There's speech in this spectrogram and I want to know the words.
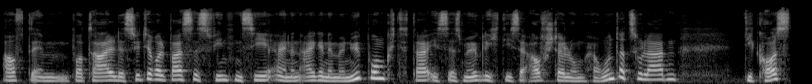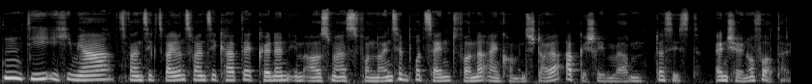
Auf dem Portal des Südtirol-Passes finden Sie einen eigenen Menüpunkt. Da ist es möglich, diese Aufstellung herunterzuladen. Die Kosten, die ich im Jahr 2022 hatte, können im Ausmaß von 19 Prozent von der Einkommenssteuer abgeschrieben werden. Das ist ein schöner Vorteil.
